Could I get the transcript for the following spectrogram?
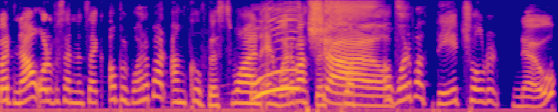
But now all of a sudden it's like, oh, but what about uncle this one? and what about this oh, child. one? Oh, what about their children? No.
